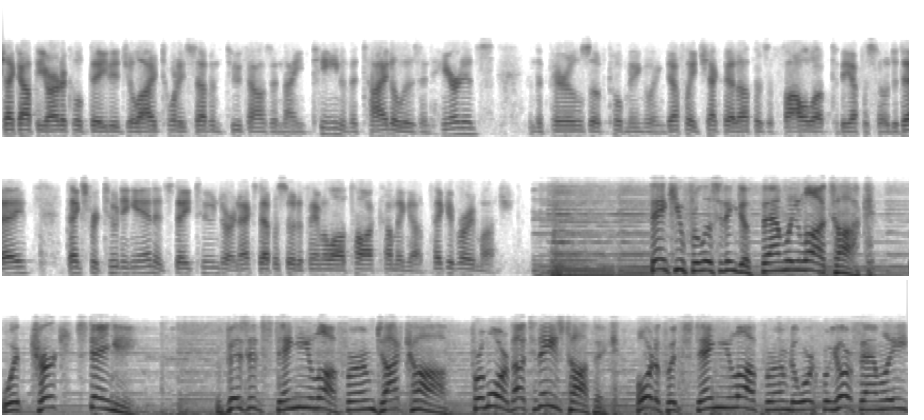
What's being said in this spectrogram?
check out the article dated July 27, 2019, and the title is Inheritance and the Perils of Commingling. Definitely check that up as a follow up to the episode today. Thanks for tuning in, and stay tuned to our next episode of Family Law Talk coming up. Thank you very much. Thank you for listening to Family Law Talk with Kirk Stange. Visit StangeLawFirm.com for more about today's topic or to put Stange Law Firm to work for your family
